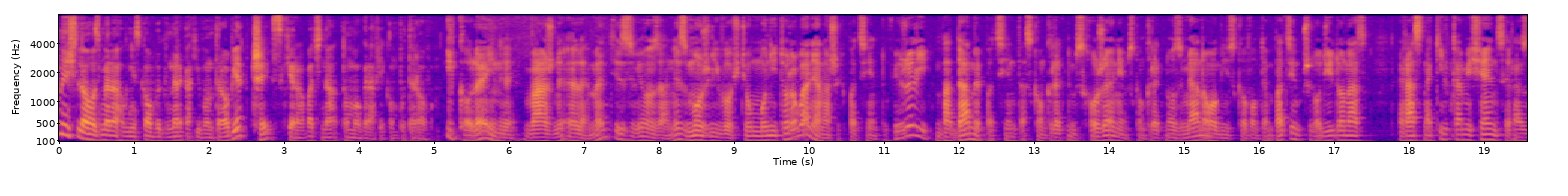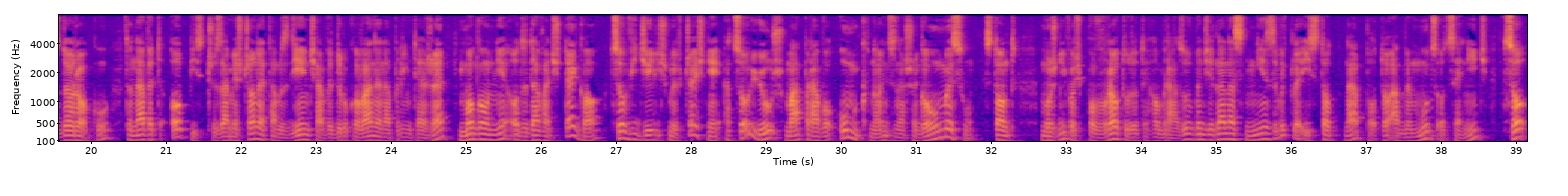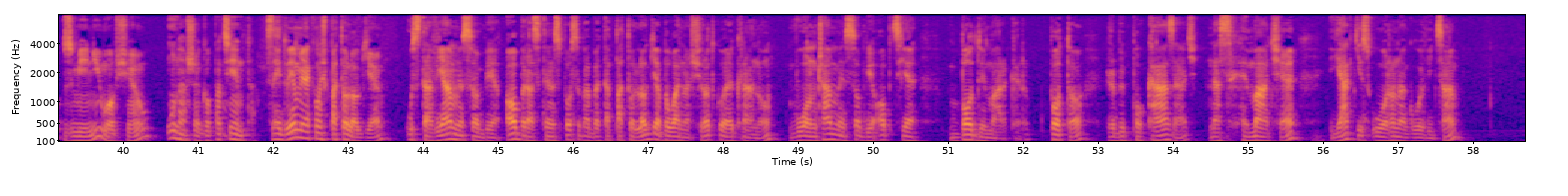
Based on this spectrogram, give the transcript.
Myślę o zmianach ogniskowych w nerkach i wątrobie, czy skierować na tomografię komputerową. I kolejny ważny element jest związany z możliwością monitorowania naszych pacjentów. Jeżeli badamy pacjenta z konkretnym schorzeniem, z konkretną zmianą ogniskową, ten pacjent przychodzi do nas raz na kilka miesięcy, raz do roku, to nawet opis czy zamieszczone tam zdjęcia wydrukowane na printerze mogą nie oddawać tego, co widzieliśmy wcześniej, a co już ma prawo umknąć z naszego umysłu. Stąd możliwość powrotu do tych obrazów będzie dla nas niezwykle istotna po to, aby móc ocenić, co zmieniło się u naszego pacjenta. Znajdujemy jakąś patologię, ustawiamy sobie obraz w ten sposób, aby ta patologia była na środku ekranu, włączamy sobie opcję body marker po to, żeby pokazać na schemacie, jak jest ułożona głowica,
